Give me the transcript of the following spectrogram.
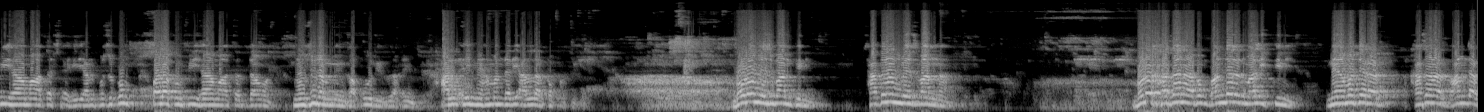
ফিহা মা তাশতাহি আনফুসুকুম ওয়ালাকুম ফিহা মা তাদদাউন নুজুলাম মিন গাফুরির রাহিম আল এই মেহমানদারি আল্লাহর পক্ষ থেকে। বড় মেজবান তিনি। সাধারণ মেজবান না। বড় খাজানা এবং ভান্ডারের মালিক তিনি। নেয়ামতের আর খাজানার ভান্ডার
